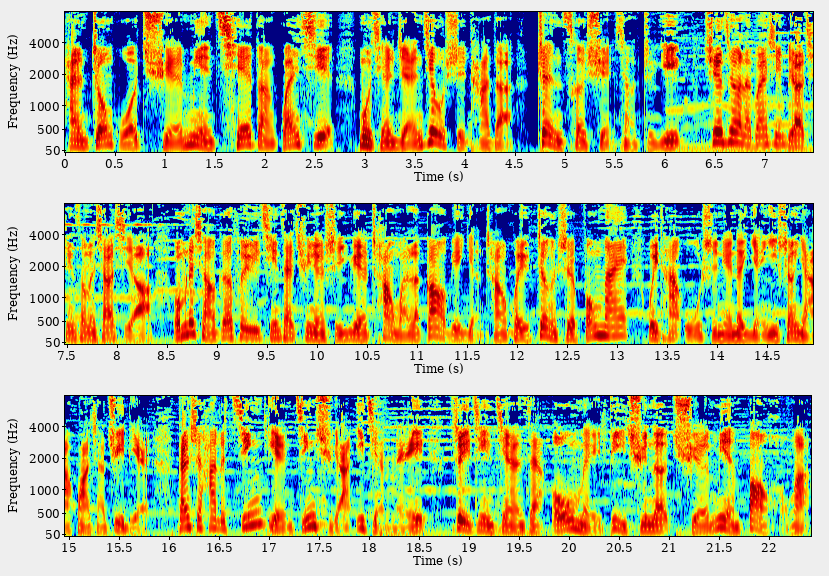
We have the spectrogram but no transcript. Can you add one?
和中国全面切断关系，目前仍旧是他的政策选项之一。现在最后来关心比较轻松的消息啊，我们的小哥费玉清在去年十一月唱完了告别演唱会，正式封麦，为他五十年的演艺生涯画下句点，但是他的经典金曲啊《一剪梅》最近竟然在欧美地区呢全面爆红啊！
